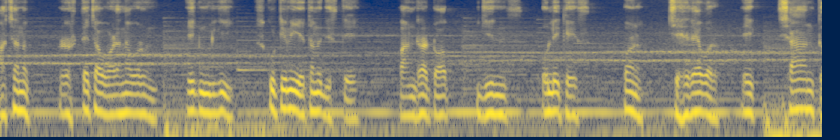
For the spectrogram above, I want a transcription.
अचानक रस्त्याच्या वळणावरून एक मुलगी स्कूटीने येताना दिसते. पांढरा टॉप जीन्स ओले केस पण चेहऱ्यावर एक शांत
